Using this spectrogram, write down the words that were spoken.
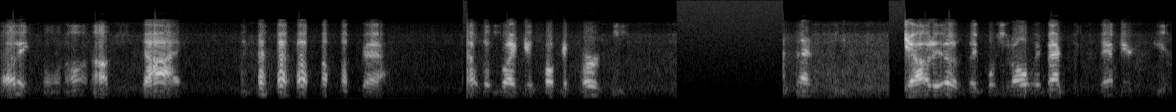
That ain't going on. I'll just die. yeah, that looks like it fucking hurts. Yeah, it is. They push it all the way back to damn near your ear.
